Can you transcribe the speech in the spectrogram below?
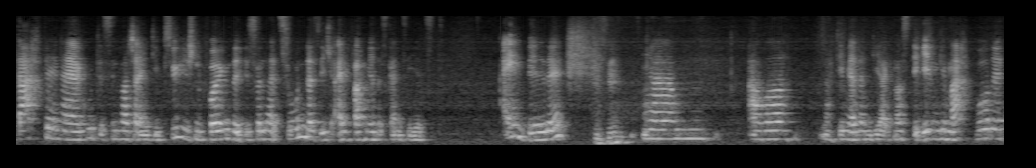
dachte, naja gut, das sind wahrscheinlich die psychischen Folgen der Isolation, dass ich einfach mir das Ganze jetzt einbilde. Mhm. Ähm, aber nachdem ja dann Diagnostik eben gemacht wurde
